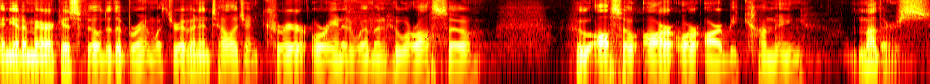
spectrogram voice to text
and yet America is filled to the brim with driven, intelligent, career oriented women who are also who also are or are becoming mothers.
